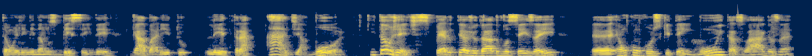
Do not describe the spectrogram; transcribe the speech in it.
Então eliminamos B, C e D, gabarito, letra A de amor. Então, gente, espero ter ajudado vocês aí. É, é um concurso que tem muitas vagas, né?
